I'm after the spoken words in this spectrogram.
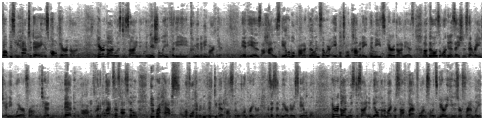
focus we have today is called Paragon. Paragon was designed initially for the community market. It is a highly scalable product, though, and so we're able to accommodate the needs Paragon is of those organizations that range anywhere from 10 bed um, critical access hospital to perhaps a 450 bed hospital or greater. As I said, we are very scalable. Paragon was designed and built on a Microsoft platform, so it's very user friendly.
